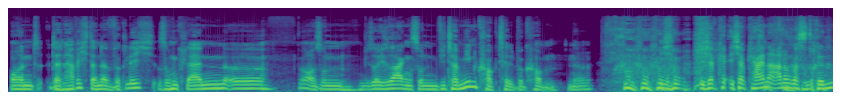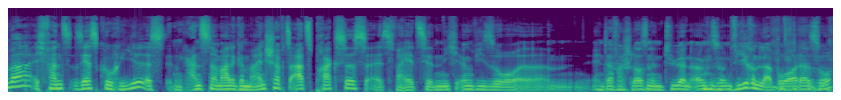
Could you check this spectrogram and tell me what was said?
Und dann habe ich dann da wirklich so einen kleinen, äh, ja, so ein, wie soll ich sagen, so einen Vitamincocktail bekommen. Ne? Ich, ich habe ich hab keine Ahnung, was drin war. Ich fand es sehr skurril. Es ist eine ganz normale Gemeinschaftsarztpraxis. Es war jetzt hier nicht irgendwie so ähm, hinter verschlossenen Türen irgend so ein Virenlabor oder so.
